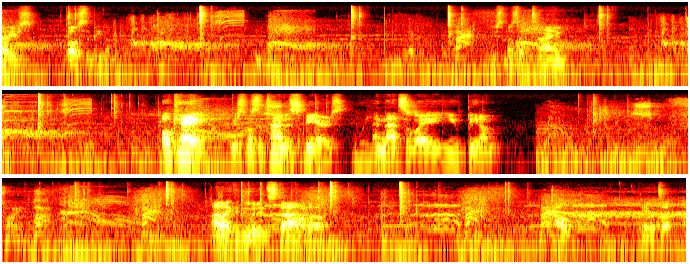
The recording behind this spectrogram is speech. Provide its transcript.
How you're supposed to beat them. You're supposed to time. Okay, you're supposed to time the spears, and that's the way you beat them. I like to do it in style, though. Ow. Hey, what's up?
